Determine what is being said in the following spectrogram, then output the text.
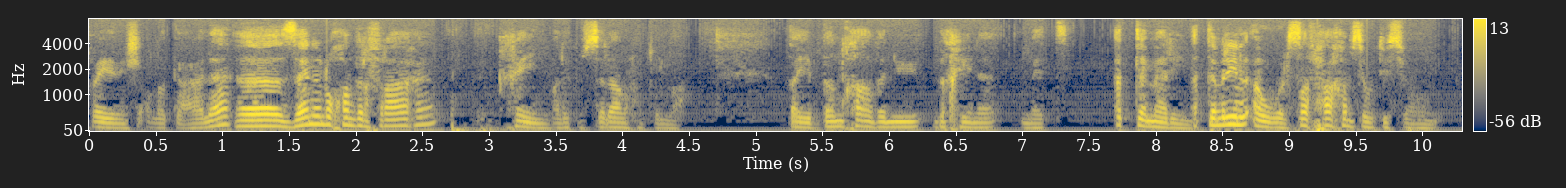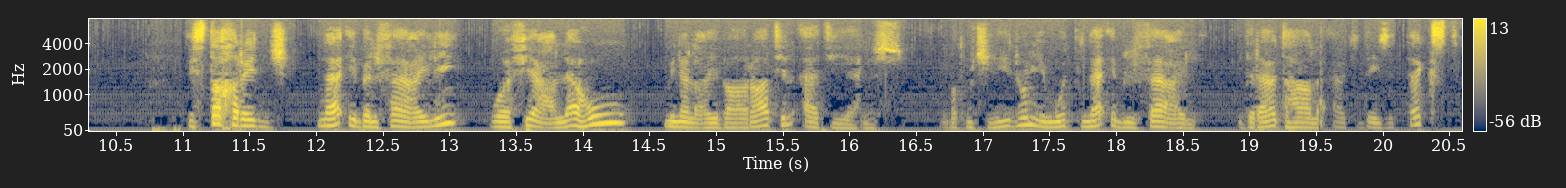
Khayr inshallah ta'ala. Zijn er nog andere vragen? Geen. Alaikum salam wa rahmatullah. طيب dan gaan we nu beginnen met التمارين التمرين الأول صفحة 95 استخرج نائب الفاعل وفعله من العبارات الآتية dus wat moet je hier doen? Je moet naib al-fa'il eruit halen uit deze tekst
